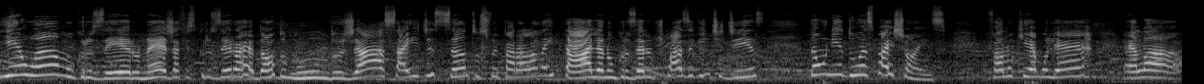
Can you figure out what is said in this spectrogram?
E eu amo cruzeiro, né? Já fiz cruzeiro ao redor do mundo, já saí de Santos, fui parar lá na Itália, num cruzeiro de quase 20 dias. Então, uni duas paixões. Falo que a mulher, ela,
